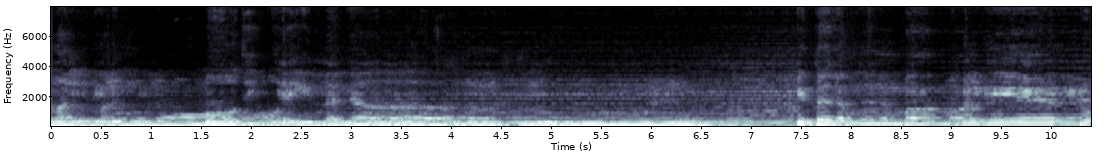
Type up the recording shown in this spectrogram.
നൽകിലും മോദിക്കയില്ല ഞാൻ. ഇത്തരം കേട്ടു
